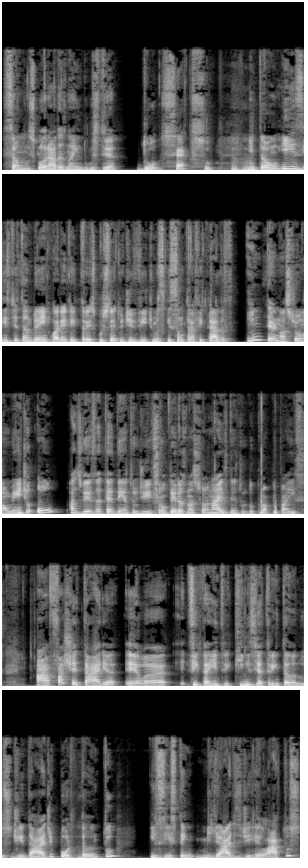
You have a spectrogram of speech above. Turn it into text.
são exploradas na indústria do sexo. Uhum. Então, e existe também 43% de vítimas que são traficadas internacionalmente ou às vezes até dentro de fronteiras nacionais, dentro do próprio país. A faixa etária, ela fica entre 15 a 30 anos de idade, portanto, uhum. existem milhares de relatos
